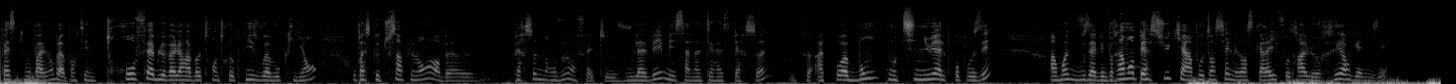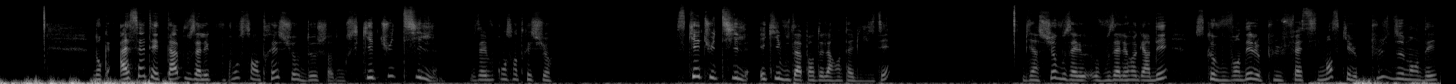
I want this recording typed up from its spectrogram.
parce qu'ils vont par exemple apporter une trop faible valeur à votre entreprise ou à vos clients, ou parce que tout simplement oh, ben, personne n'en veut en fait. Vous l'avez mais ça n'intéresse personne. Donc à quoi bon continuer à le proposer? À moins que vous avez vraiment perçu qu'il y a un potentiel, mais dans ce cas-là, il faudra le réorganiser. Donc à cette étape, vous allez vous concentrer sur deux choses. Donc ce qui est utile, vous allez vous concentrer sur ce qui est utile et qui vous apporte de la rentabilité. Bien sûr, vous allez, vous allez regarder ce que vous vendez le plus facilement, ce qui est le plus demandé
